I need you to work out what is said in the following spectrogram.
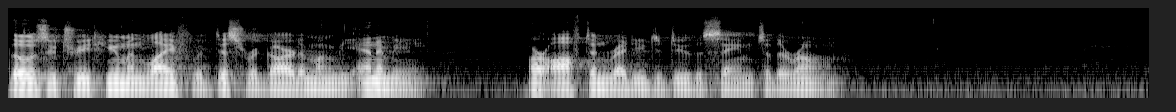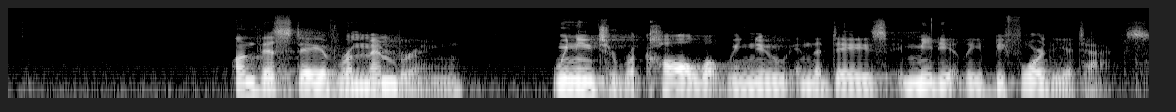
Those who treat human life with disregard among the enemy are often ready to do the same to their own. on this day of remembering, we need to recall what we knew in the days immediately before the attacks.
